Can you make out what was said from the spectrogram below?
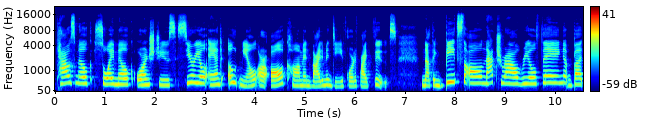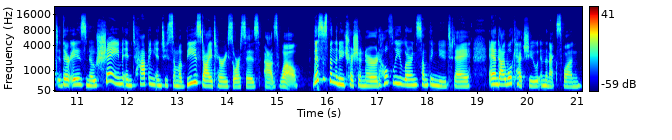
Cow's milk, soy milk, orange juice, cereal, and oatmeal are all common vitamin D fortified foods. Nothing beats the all natural real thing, but there is no shame in tapping into some of these dietary sources as well. This has been the Nutrition Nerd. Hopefully, you learned something new today, and I will catch you in the next one.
